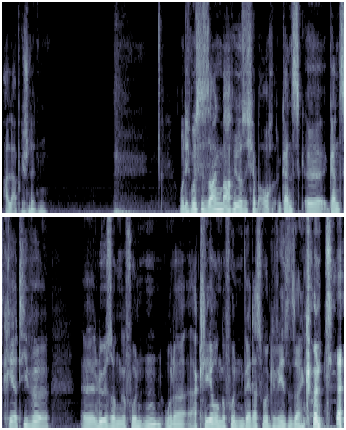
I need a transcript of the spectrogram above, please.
alle abgeschnitten. Und ich muss dir sagen, Marius, ich habe auch ganz, äh, ganz kreative äh, Lösungen gefunden oder Erklärungen gefunden, wer das wohl gewesen sein könnte.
